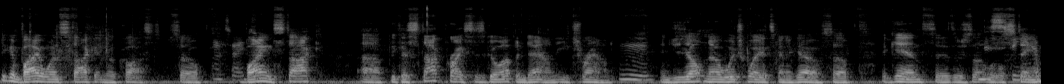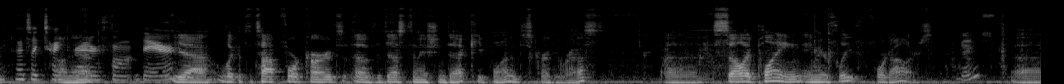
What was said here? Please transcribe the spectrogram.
you can buy one stock at no cost. So nice. buying stock, uh, because stock prices go up and down each round. Mm. And you don't know which way it's going to go. So again, so there's a The little stamp. stamp. That's like typewriter font there. Yeah, look at the top four cards of the destination deck. Keep one and discard the rest. Uh, sell a plane in your fleet for four dollars. Nice. Uh,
